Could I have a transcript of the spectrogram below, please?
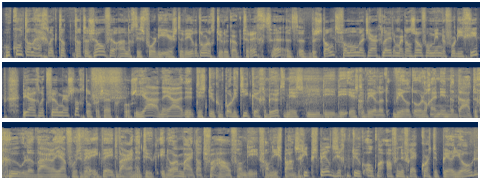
Hoe komt dan eigenlijk dat, dat er zoveel aandacht is voor die Eerste Wereldoorlog? Natuurlijk ook terecht, hè? Het, het bestand van 100 jaar geleden, maar dan zoveel minder voor die griep, die eigenlijk veel meer slachtoffers heeft gekost. Ja, nou ja, het is natuurlijk een politieke gebeurtenis, die, die, die Eerste wereld, Wereldoorlog. En inderdaad, de gruwelen waren, ja, voor zover ik weet, waren natuurlijk enorm. Maar dat verhaal van die, van die Spaanse griep speelde zich natuurlijk ook maar af in een vrij korte periode.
